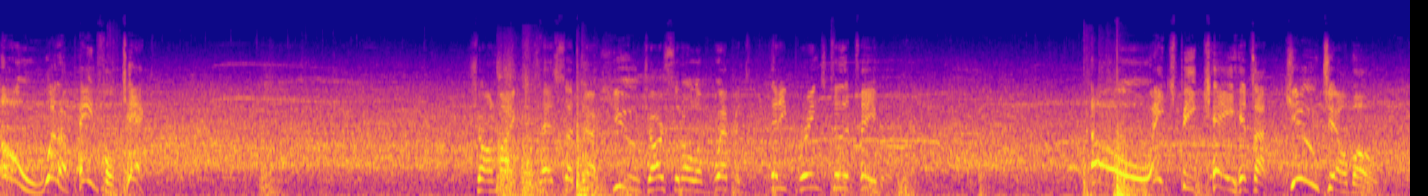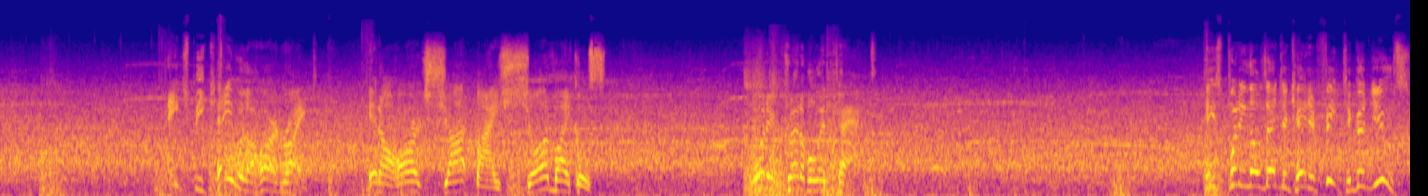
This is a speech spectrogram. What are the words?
Oh, what a painful kick. Shawn Michaels has such a huge arsenal of weapons that he brings to the table. Oh, HBK hits a huge elbow. HBK with a hard right. And a hard shot by Shawn Michaels. What incredible impact. He's putting those educated feet to good use.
